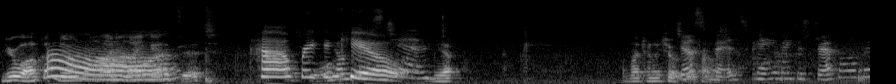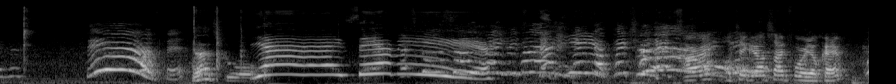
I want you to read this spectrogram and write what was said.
You're welcome, dude. I'm glad you Oh, like that fits. How freaking Don't get his cute. Yep. I'm not trying to choke you. I Just promise. fits. Can't you make the strap a little bigger? There. Fit. That's cool. Yay, Sammy! Let's take a picture. All right, I'll take it outside for you. Okay. Come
